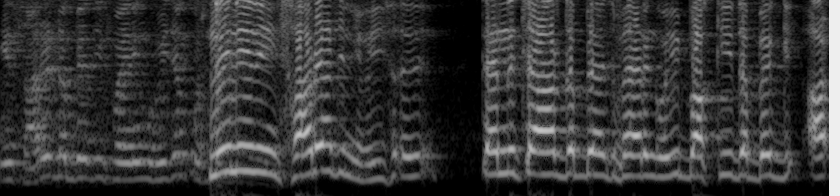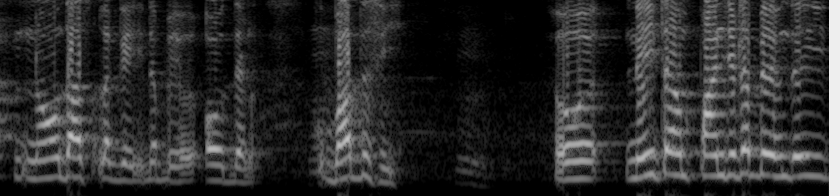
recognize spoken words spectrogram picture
ਇਹ ਸਾਰੇ 'ਚ ਹੀ ਫਾਇਰਿੰਗ ਹੋਈ ਜਾਂ ਕੁਝ ਨਹੀਂ ਨਹੀਂ ਨਹੀਂ ਸਾਰਿਆਂ 'ਚ ਨਹੀਂ ਹੋਈ ਤਿੰਨ ਚਾਰ ਡੱਬਿਆਂ 'ਚ ਫਾਇਰਿੰਗ ਹੋਈ ਬਾਕੀ ਡੱਬੇ 9-10 ਲੱਗੇ ਸੀ ਡੱਬੇ ਉਸ ਦਿਨ। ਵੱਧ ਸੀ। ਉਹ ਨਹੀਂ ਤਾਂ ਪੰਜ ਡੱਬੇ ਹੁੰਦੇ ਸੀ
